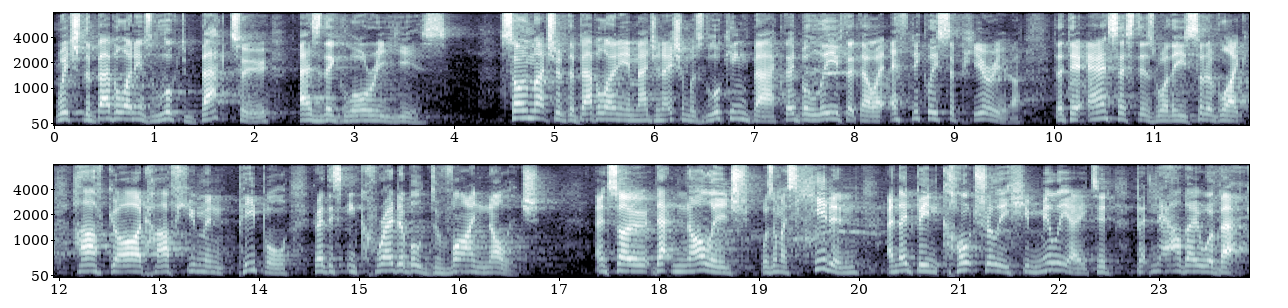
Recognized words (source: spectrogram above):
which the Babylonians looked back to as their glory years. So much of the Babylonian imagination was looking back. They believed that they were ethnically superior, that their ancestors were these sort of like half God, half human people who had this incredible divine knowledge. And so that knowledge was almost hidden, and they'd been culturally humiliated, but now they were back.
